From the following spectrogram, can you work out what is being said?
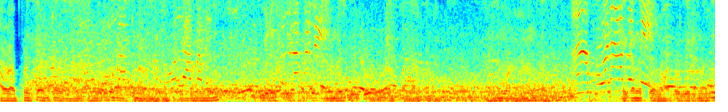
ఆవిడ అప్పటికే ఉంటుంది అందరూ కూడా వస్తున్నారు. అన్నమాట తీసుకుంటే మనం వినం కదా మరీ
